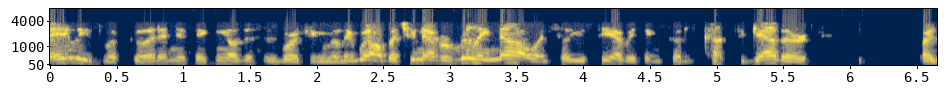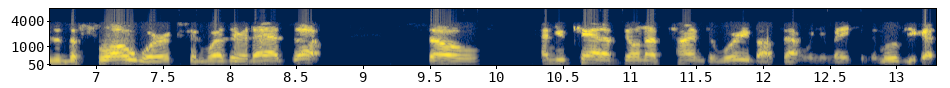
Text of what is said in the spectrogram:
dailies look good, and you're thinking, oh, this is working really well. But you never really know until you see everything sort of cut together, whether the flow works and whether it adds up. So, and you can't have, don't have time to worry about that when you're making the movie. You got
